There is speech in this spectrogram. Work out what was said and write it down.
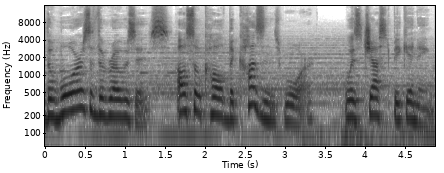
The Wars of the Roses, also called the Cousins' War, was just beginning.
